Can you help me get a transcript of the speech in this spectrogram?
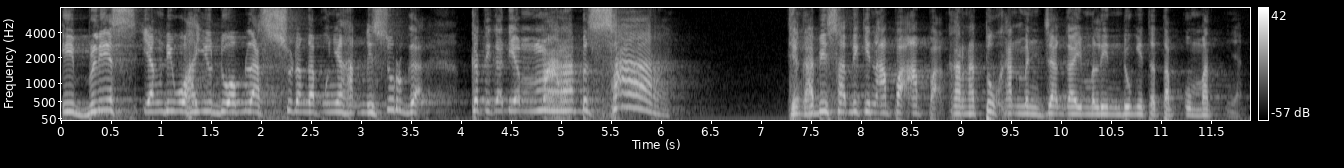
Iblis yang di Wahyu 12 sudah nggak punya hak di surga. Ketika dia marah besar, dia nggak bisa bikin apa-apa karena Tuhan menjagai melindungi tetap umatnya.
